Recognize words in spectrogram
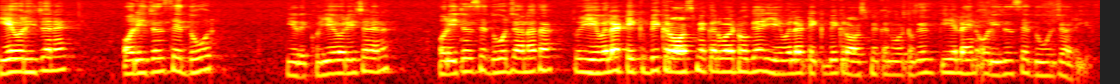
ये ओरिजिन है। ओरिजिन से दूर। ये देखो, ये ओरिजिन है ना? ओरिजिन से दूर जाना था तो ये वाला टिक भी क्रॉस में कन्वर्ट हो गया, ये वाला टिक भी क्रॉस में कन्वर्ट हो गया, क्योंकि ये लाइन ओरिजिन से दूर जा रही है।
